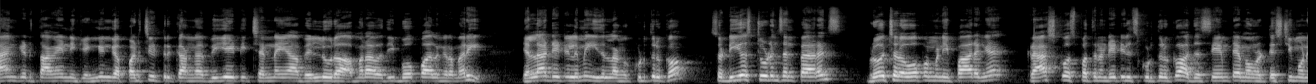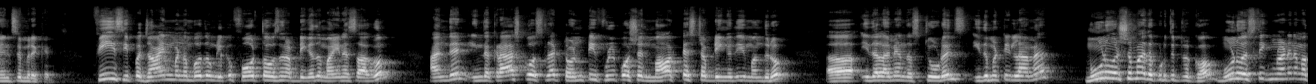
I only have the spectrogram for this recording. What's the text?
ரேங்க் எடுத்தாங்க இன்னைக்கு எங்கெங்க படிச்சுட்டு இருக்காங்க விஐடி சென்னையா வெள்ளூரா அமராவதி போபாலுங்கிற மாதிரி எல்லா டீட்டெயிலுமே இதில் நாங்கள் கொடுத்துருக்கோம். So dear students and parents ப்ரோச்சரை ஓப்பன் பண்ணி பாருங்கள் கிராஷ் கோர்ஸ் பற்றின டீட்டெயில்ஸ் கொடுத்துருக்கோம். அட் த சேம் டைம் அவங்களோட டெஸ்டிமோனியல்ஸும் இருக்குது ஃபீஸ் இப்போ ஜாயின் பண்ணும்போது உங்களுக்கு ஃபோர் தௌசண்ட் அப்படிங்கிறது மைனஸ் ஆகும். அண்ட் தென் இந்த கிராஷ் கோர்ஸில் twenty full portion mock test அப்படிங்கிறதையும் வந்துடும் இதெல்லாமே அந்த ஸ்டூடெண்ட்ஸ் இது மட்டும் இல்லாமல் மூணு வருஷமாக இதை கொடுத்துட்ருக்கோம் மூணு வருஷத்துக்கு முன்னாடி நம்ம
